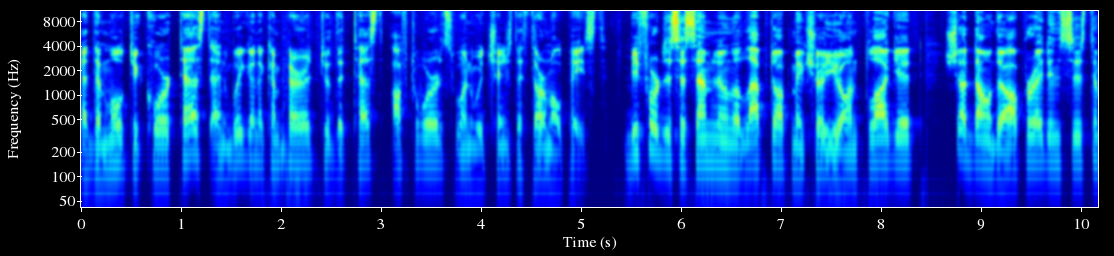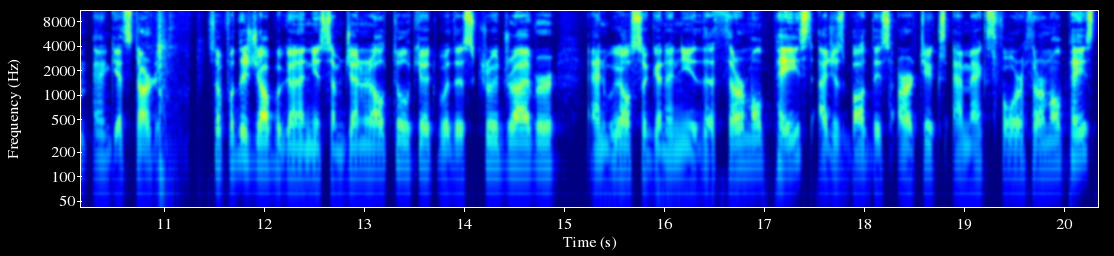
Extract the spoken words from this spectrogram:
at the multi-core test and we're gonna compare it to the test afterwards when we change the thermal paste. Before disassembling the laptop, make sure you unplug it, shut down the operating system and get started. So for this job we're gonna need some general toolkit with a screwdriver and we're also gonna need the thermal paste. I just bought this Arctic MX4 thermal paste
